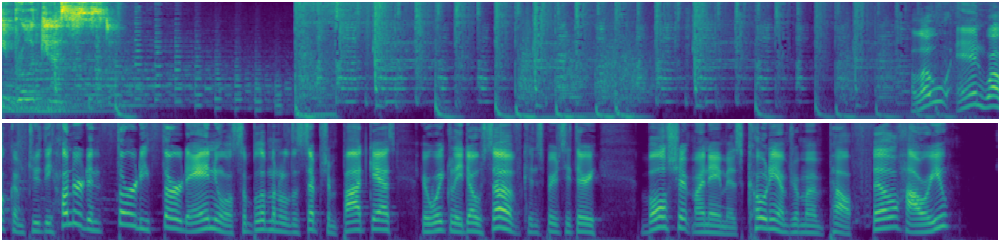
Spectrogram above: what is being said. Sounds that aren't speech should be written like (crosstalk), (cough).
Emergency broadcast system. Hello and welcome to the 133rd annual Subliminal Deception Podcast, your weekly dose of conspiracy theory bullshit. My name is Cody. I'm joined by my pal Phil. How are you?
